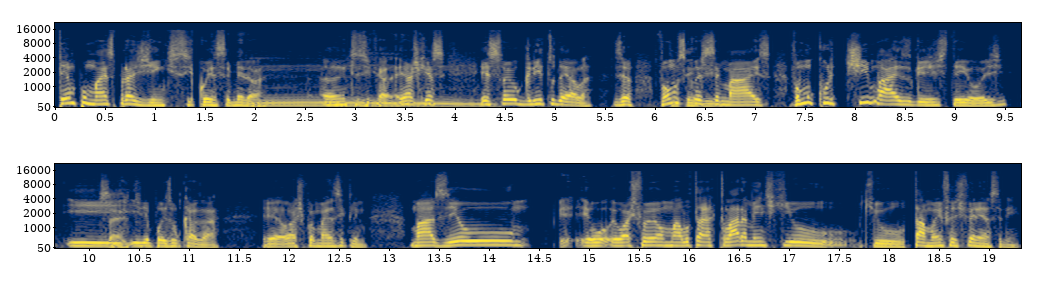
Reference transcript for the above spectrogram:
tempo mais pra gente se conhecer melhor. Hum, antes de casar. Eu acho que esse, esse foi o grito dela. Dizer, vamos entendi. conhecer mais, vamos curtir mais o que a gente tem hoje e, e depois vamos casar. É, eu acho que foi mais esse clima. Mas eu, eu, eu acho que foi uma luta claramente que o, que o tamanho fez diferença ali.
